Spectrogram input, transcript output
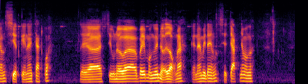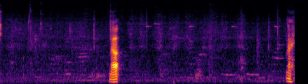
Đang siết cái này chặt quá. Để uh, xíu nữa à, uh, với mọi người nới rộng ra. Cái này mình đang siết chặt nha mọi người. Đó. Này.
